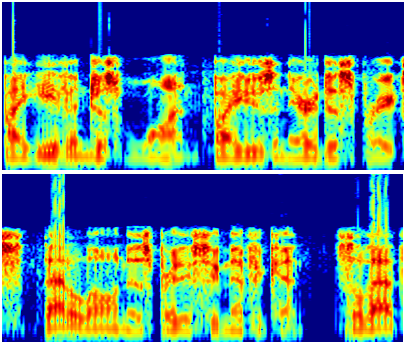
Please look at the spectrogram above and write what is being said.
by even just one by using air disc brakes, that alone is pretty significant. So that's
